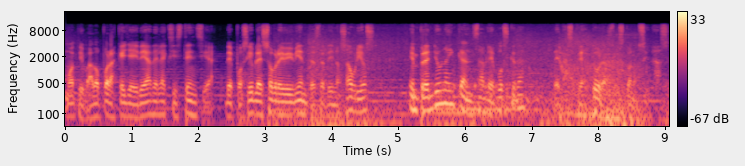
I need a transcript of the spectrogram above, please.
motivado por aquella idea de la existencia de posibles sobrevivientes de dinosaurios, emprendió una incansable búsqueda de las criaturas desconocidas.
